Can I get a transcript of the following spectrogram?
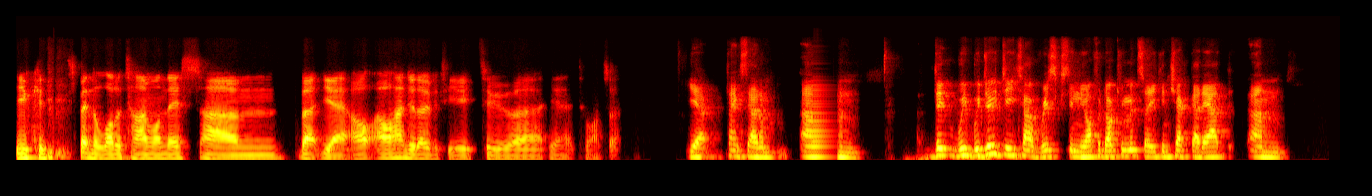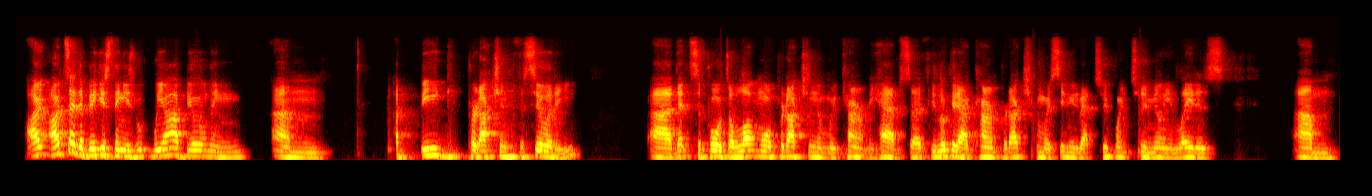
you could spend a lot of time on this, um, but yeah, I'll, I'll hand it over to you to, uh, yeah, to answer. Yeah, thanks, Adam. Um, the, we, we do detail risks in the offer document, so you can check that out. Um, I, would say the biggest thing is we are building um, a big production facility uh, that supports a lot more production than we currently have. So if you look at our current production, we're sitting at about 2.2 million litres. Um,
